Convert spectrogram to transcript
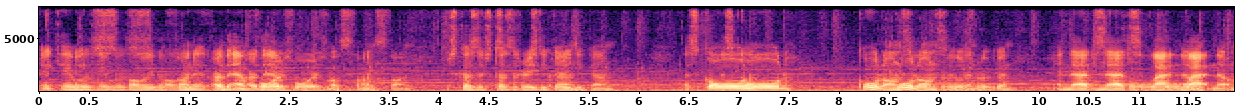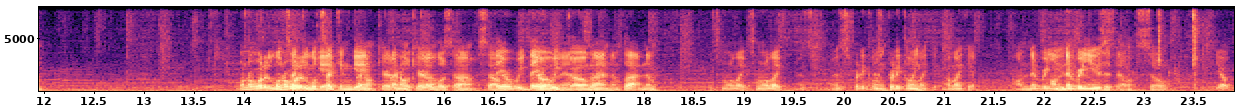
AK, was, probably the funnest, or the M4 is most fun. Most fun. Just because it's, cause it's a crazy, crazy gun. That's gold. gold. Honestly, gold really good. And that's, and that's platinum. platinum. Wonder what it looks, like, what it looks like in game. I don't care. I don't care to look though. So there we there go, we man. go, man. Platinum. It's more like it's more like it's, it's pretty clean. It's pretty clean. I like it. I like it. I'll never I'll use never it, use it though. So yep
